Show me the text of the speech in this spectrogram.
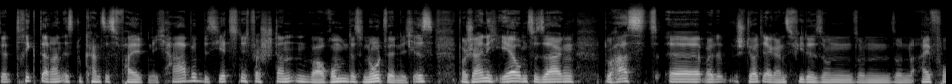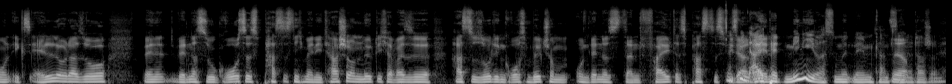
der Trick daran ist, du kannst es falten. Ich habe bis jetzt nicht verstanden, warum das notwendig ist. Wahrscheinlich eher, um zu sagen, du hast, äh, weil das stört ja ganz viele so ein, so ein, so ein iPhone XL oder so. Wenn, wenn das so groß ist, passt es nicht mehr in die Tasche und möglicherweise hast du so den großen Bildschirm und wenn du es dann faltest, passt es Das ist wieder wie ein rein. iPad Mini, was du mitnehmen kannst Ja. in der Tasche.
